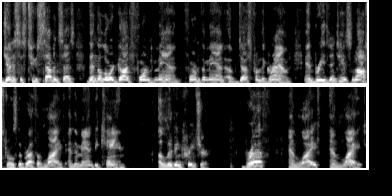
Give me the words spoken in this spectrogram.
Genesis 2 7 says, Then the Lord God formed man, formed the man of dust from the ground, and breathed into his nostrils the breath of life, and the man became a living creature. Breath and life and light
